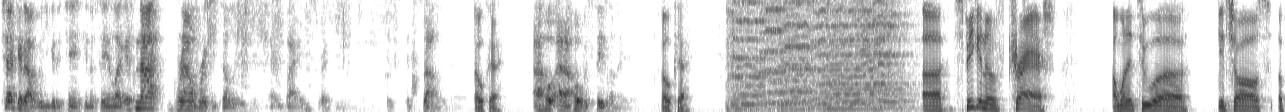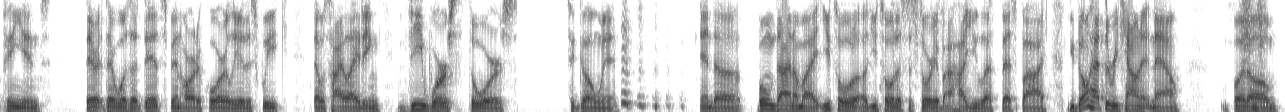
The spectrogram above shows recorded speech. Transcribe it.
Check it out when you get a chance. You know what I'm saying? Like it's not groundbreaking television by any stretch, man. It's it's solid, dog. Okay. I hope and I hope it stays on the air. Okay. Uh, speaking of trash, I wanted to uh get y'all's opinions. There, there was a Deadspin article earlier this week that was highlighting the worst stores to go in. and uh, Boom Dynamite, you told uh, you told us a story about how you left Best Buy. You don't have to recount it now, but um,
